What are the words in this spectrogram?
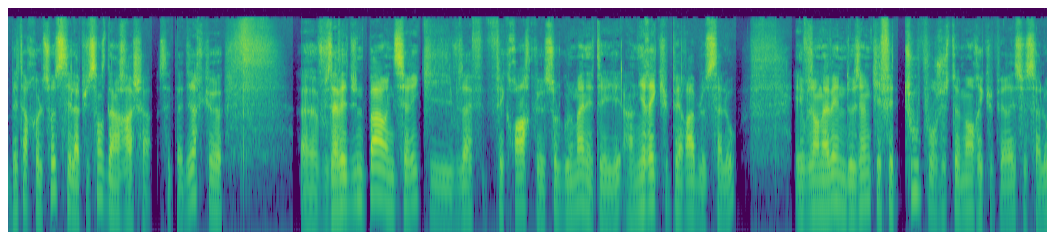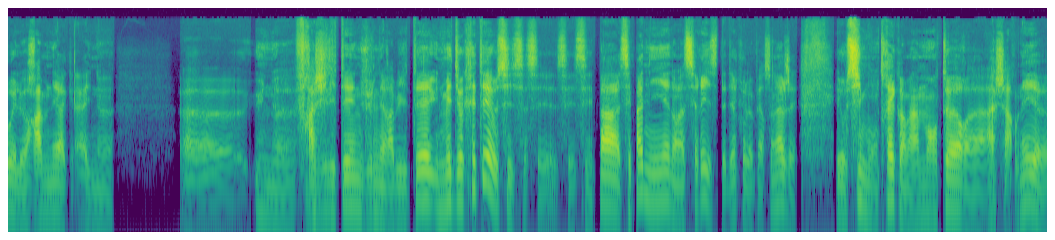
Better Call Saul, c'est la puissance d'un rachat. C'est-à-dire que euh, vous avez d'une part une série qui vous a fait croire que Saul Goodman était un irrécupérable salaud, et vous en avez une deuxième qui fait tout pour justement récupérer ce salaud et le ramener à, euh, une fragilité, une vulnérabilité, une médiocrité aussi. C'est pas, pas nié dans la série. C'est-à-dire que le personnage est, aussi montré comme un menteur euh, acharné,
